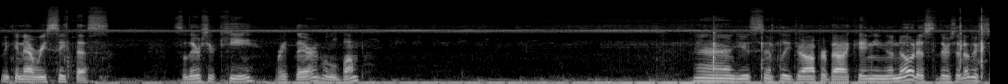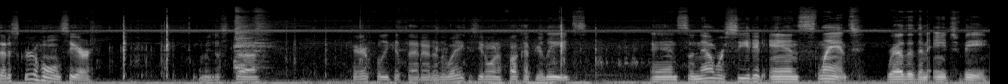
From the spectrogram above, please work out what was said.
we can now reseat this. So there's your key right there, little bump. And you simply drop her back in. And you'll notice there's another set of screw holes here. Let me just uh, carefully get that out of the way because you don't want to fuck up your leads. And so now we're seated in slant rather than HV.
